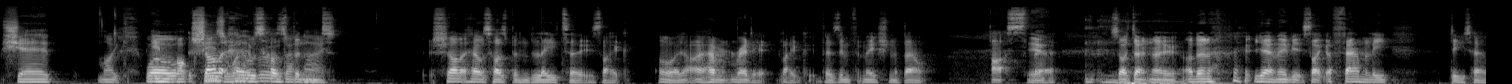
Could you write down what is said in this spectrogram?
share, like, Well, inboxes Charlotte? Hale's I don't know. husband. Charlotte Hale's husband later is like, "Oh, I, haven't read it. Like, there's information about us Yeah. there, so I don't know. I don't know. yeah, maybe it's like a family detail,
